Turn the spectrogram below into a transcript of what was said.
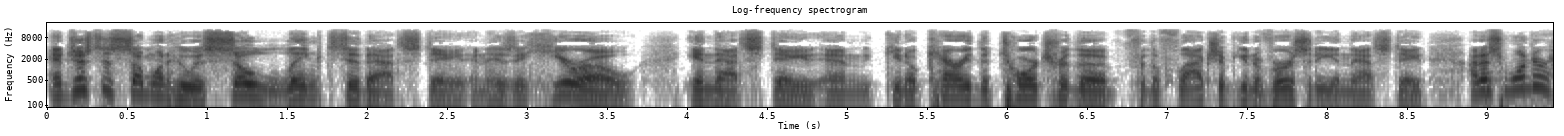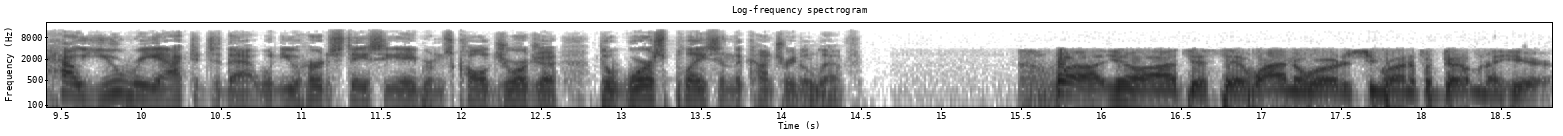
And just as someone who is so linked to that state and is a hero in that state and you know carried the torch for the for the flagship university in that state, I just wonder how you reacted to that when you heard Stacey Abrams call Georgia the worst place in the country to live. Well, you know, I just said, why in the world is she running for governor here?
